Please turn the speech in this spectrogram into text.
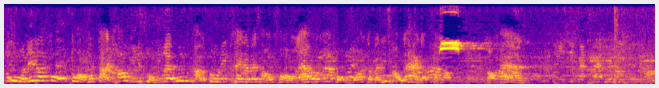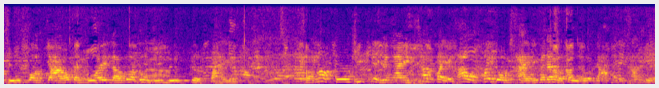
โอ้โหนี่เราโมงกรอบโอกาสเข้ามีสูงเลยผู้สาวประตูนี่เทไปเสาสองแล้วแม่โมงย้อนกลับไปที่เสาแรกครับสำหรับน้องแอน ทีมบอลยาวเขาเป็นมวยแล้วก็ลูกนี้ลึกเกินไปครับสำหรับโกคิกเนี่ยยังไง ถ้าเตะเข้าไม่โดนใครนี่ไม่ได้ประตูรับย้ำมาอีกครั้งนึง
